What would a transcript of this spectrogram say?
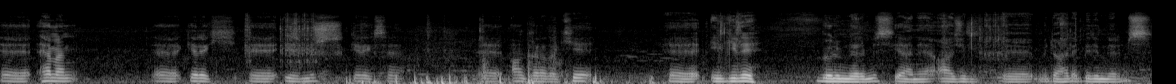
e, hemen e, gerek e, İzmir gerekse e, Ankara'daki e, ilgili bölümlerimiz yani acil e, müdahale birimlerimiz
